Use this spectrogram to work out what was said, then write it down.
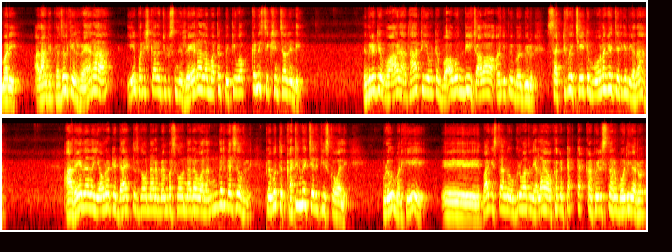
మరి అలాంటి ప్రజలకి రేరా ఏ పరిష్కారం చూపిస్తుంది? రేరాలో మాత్రం ప్రతి ఒక్కరిని శిక్షించాలండి. ఎందుకంటే వాళ్ళ అథారిటీ ఇవ్వటం బాగుంది చాలా అని చెప్పి మీరు సర్టిఫై చేయటం మూలంగా జరిగింది కదా. ఆ రేలలో ఎవరైతే డైరెక్టర్స్గా ఉన్నారో మెంబర్స్గా ఉన్నారో వాళ్ళందరూ కలిసి ప్రభుత్వం కఠినమైన చర్య తీసుకోవాలి. ఇప్పుడు మనకి పాకిస్తాన్లో ఉగ్రవాదులు ఎలా ఒక్కొక్క టక్ టక్ అని పేలుస్తున్నారు మోడీ గారు?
